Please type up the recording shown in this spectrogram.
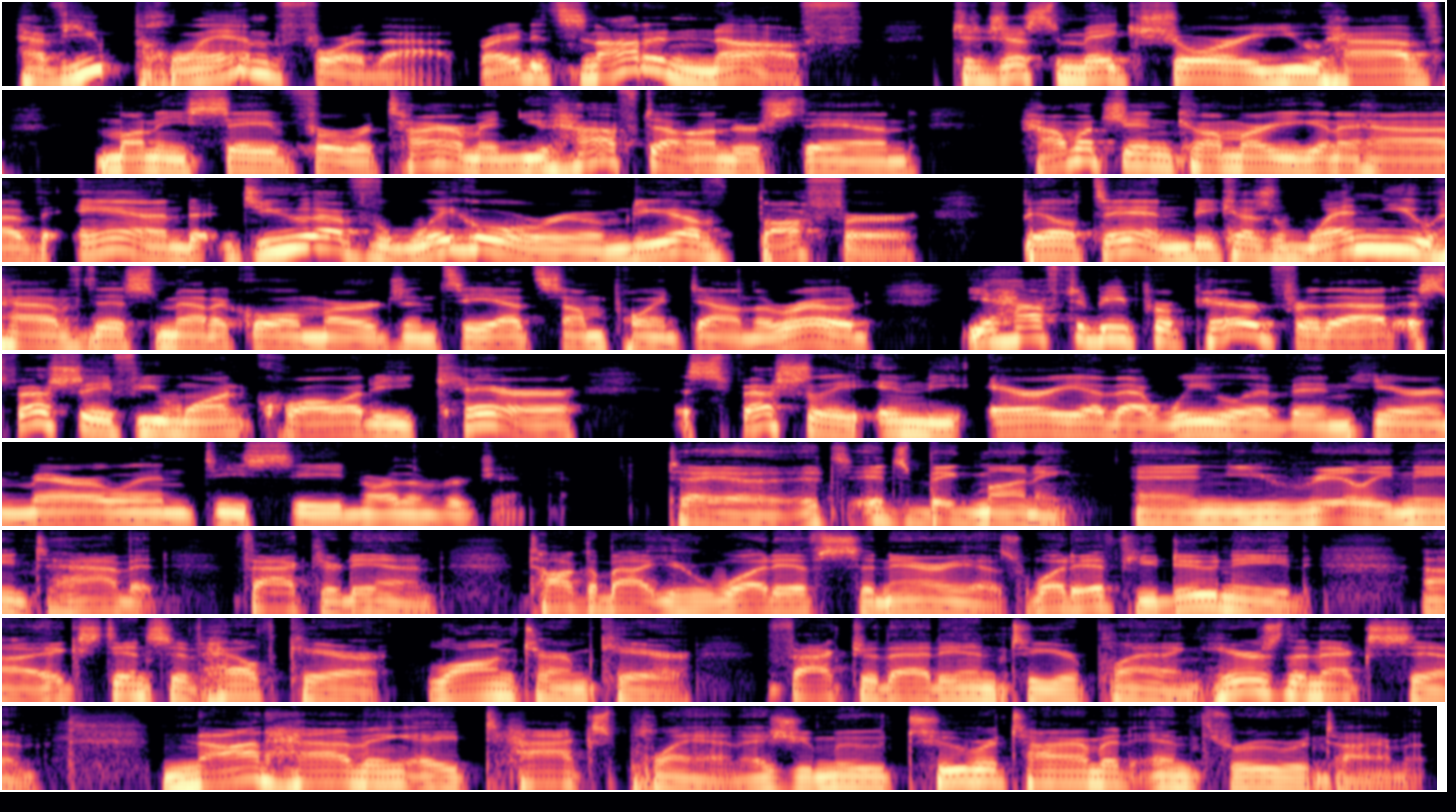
have you planned for that, right? It's not enough to just make sure you have money saved for retirement. You have to understand how much income are you going to have and do you have wiggle room do you have buffer built in because when you have this medical emergency at some point down the road you have to be prepared for that especially if you want quality care especially in the area that we live in here in Maryland DC Northern Virginia Tell you, it's it's big money, and you really need to have it factored in. Talk about your what if scenarios. What if you do need uh, extensive health care, long term care? Factor that into your planning. Here's the next sin: not having a tax plan as you move to retirement and through retirement.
